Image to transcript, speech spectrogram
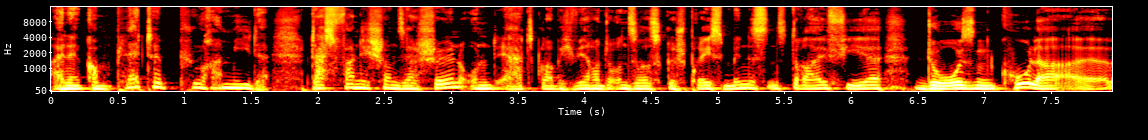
Eine komplette Pyramide. Das fand ich schon sehr schön und er hat, glaube ich, während unseres Gesprächs mindestens drei, vier Dosen Cola, äh,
